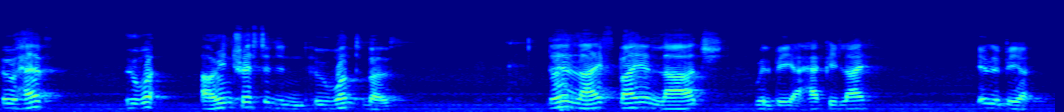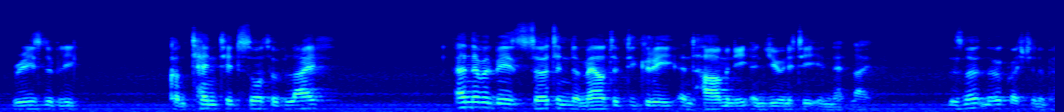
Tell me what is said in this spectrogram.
who have, who are interested in, who want both, their life by and large will be a happy life. It will be a reasonably contented sort of life and there will be a certain amount of degree and harmony and unity in that life. There's no, no question about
